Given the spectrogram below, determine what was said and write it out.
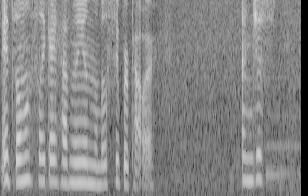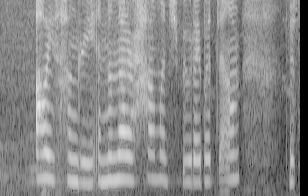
it's almost like I have my own little superpower. I'm just always hungry, and no matter how much food I put down, there's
